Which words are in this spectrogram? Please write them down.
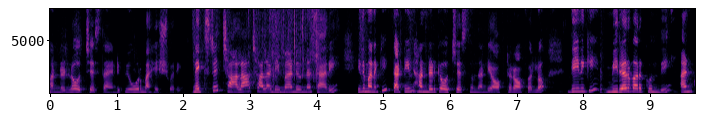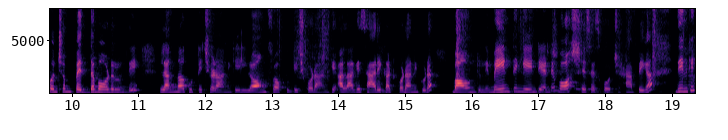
హండ్రెడ్లో వచ్చేస్తాయండి ప్యూర్ మహేశ్వరి. నెక్స్ట్ చాలా చాలా డిమాండ్ ఉన్న శారీ ఇది మనకి థర్టీన్ హండ్రెడ్కే వచ్చేస్తుందండి ఆఫ్టర్ ఆఫర్లో. దీనికి మిర్రర్ వర్క్ ఉంది అండ్ కొంచెం పెద్ద బార్డర్ ఉంది. లంగా కుట్టించడానికి లాంగ్ ఫ్రాక్ కుట్టించుకోవడానికి అలాగే శారీ కట్టుకోవడానికి కూడా బాగుంటుంది. మెయిన్ థింగ్ ఏంటి అంటే వాష్ చేసేసుకోవచ్చు హ్యాపీగా. దీనికి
